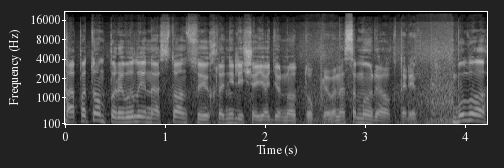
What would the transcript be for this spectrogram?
а потім перевели на станцію хранилища ядерного топлива на самому реакторі. Було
